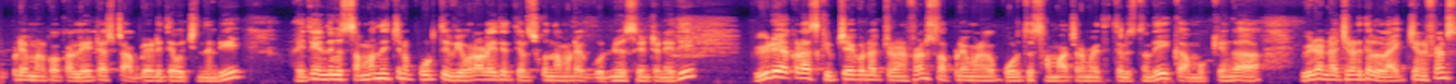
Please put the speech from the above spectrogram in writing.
ఇప్పుడే మనకు ఒక లేటెస్ట్ అప్డేట్ అయితే వచ్చిందండి. అయితే ఇందుకు సంబంధించిన పూర్తి వివరాలు అయితే తెలుసుకుందామంటే గుడ్ న్యూస్ ఏంటనేది వీడియో ఎక్కడ స్కిప్ చేయకుండా చూడండి ఫ్రెండ్స్. అప్పుడే మనకు పూర్తి సమాచారం అయితే తెలుస్తుంది. ఇక ముఖ్యంగా వీడియో నచ్చినట్లయితే లైక్ చేయండి ఫ్రెండ్స్.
